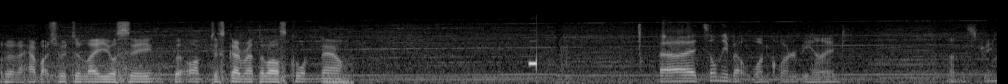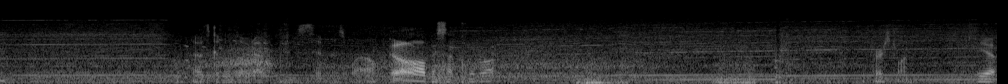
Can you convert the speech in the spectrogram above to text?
I don't know how much of a delay you're seeing, but I'm just going around the last corner now. Uh, it's only about one corner behind on the stream. Was gonna load up sim as well. Oh, I missed that corner up. The first one. Yep.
